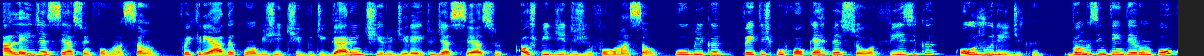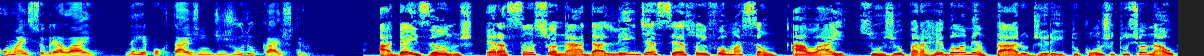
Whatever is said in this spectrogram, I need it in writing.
A Lei de Acesso à Informação foi criada com o objetivo de garantir o direito de acesso aos pedidos de informação pública feitos por qualquer pessoa física ou jurídica. Vamos entender um pouco mais sobre a lei na reportagem de Júlio Castro. Há 10 anos era sancionada a Lei de Acesso à Informação. A lei surgiu para regulamentar o direito constitucional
